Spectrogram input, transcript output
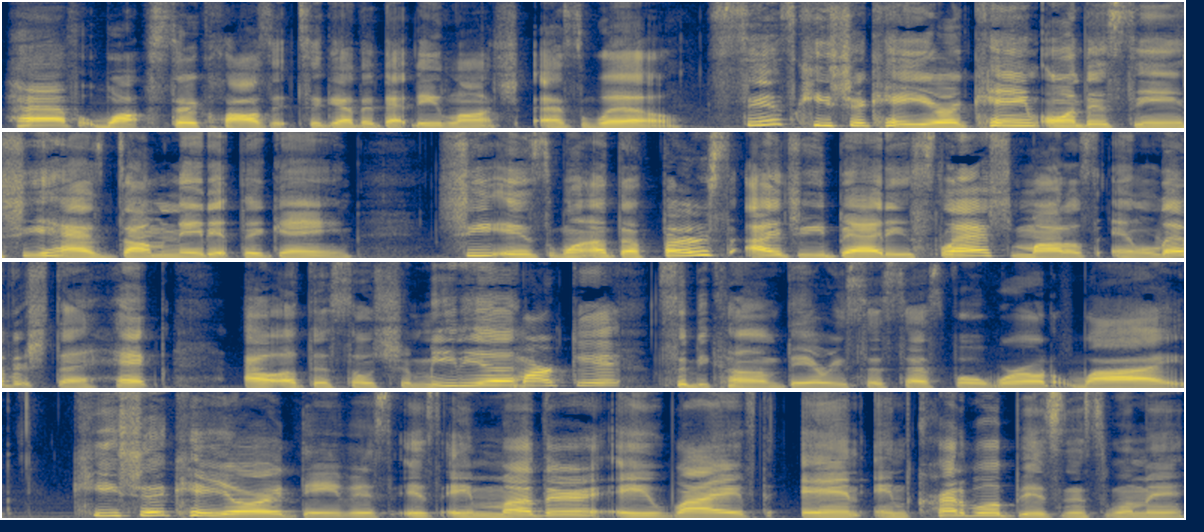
have Wobster Closet together that they launched as well. Since Keyshia Ka'oir came on the scene, she has dominated the game. She is one of the first IG baddies slash models and leveraged the heck out of the social media market to become very successful worldwide. Keyshia Ka'oir Davis is a mother, a wife, an incredible businesswoman,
